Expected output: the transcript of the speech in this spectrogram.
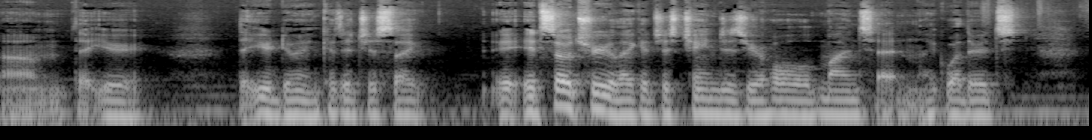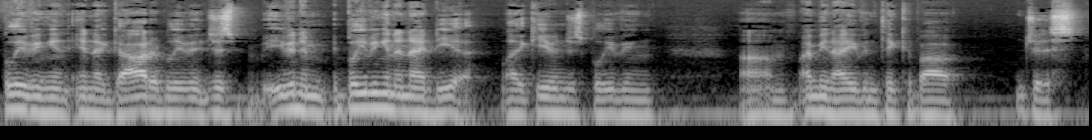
um, that you're that you're doing. Because it's just like it, it's so true. Like it just changes your whole mindset and like whether it's believing in, in a God or believing just even in believing in an idea, like even just believing. Um, I mean, I even think about just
